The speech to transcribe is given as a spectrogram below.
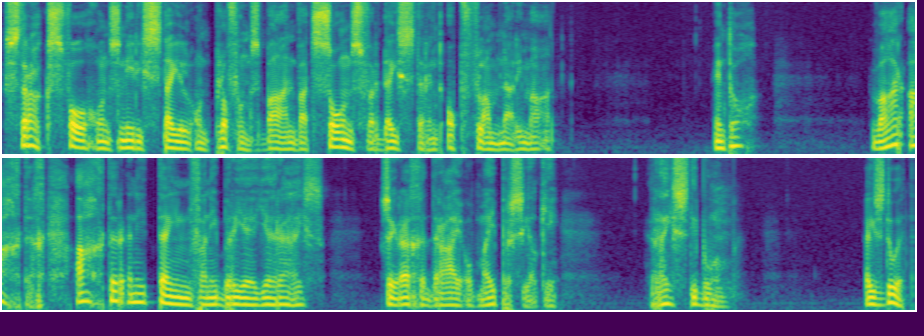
Straks volg ons nie die styl ontploffingsbaan wat sonsverduisterend opvlam na die maan. En tog waaragtig agter in die tuin van die breë Herehuis, sy rug gedraai op my perseeltjie reis die boom. Hy's dood.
